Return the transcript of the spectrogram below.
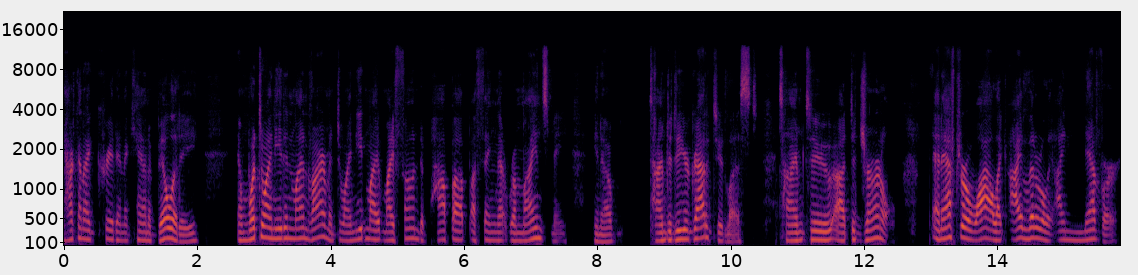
how can I create an accountability? and what do i need in my environment do i need my my phone to pop up a thing that reminds me you know time to do your gratitude list, time to uh, to journal. And after a while, like I literally, I never,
